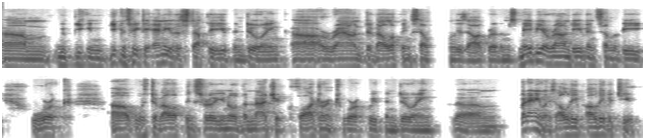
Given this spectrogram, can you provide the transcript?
Um, you can you can speak to any of the stuff that you've been doing uh, around developing some of these algorithms, maybe around even some of the work uh, with developing sort of you know the magic quadrant work we've been doing. Um, but anyways, I'll leave I'll leave it to you.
